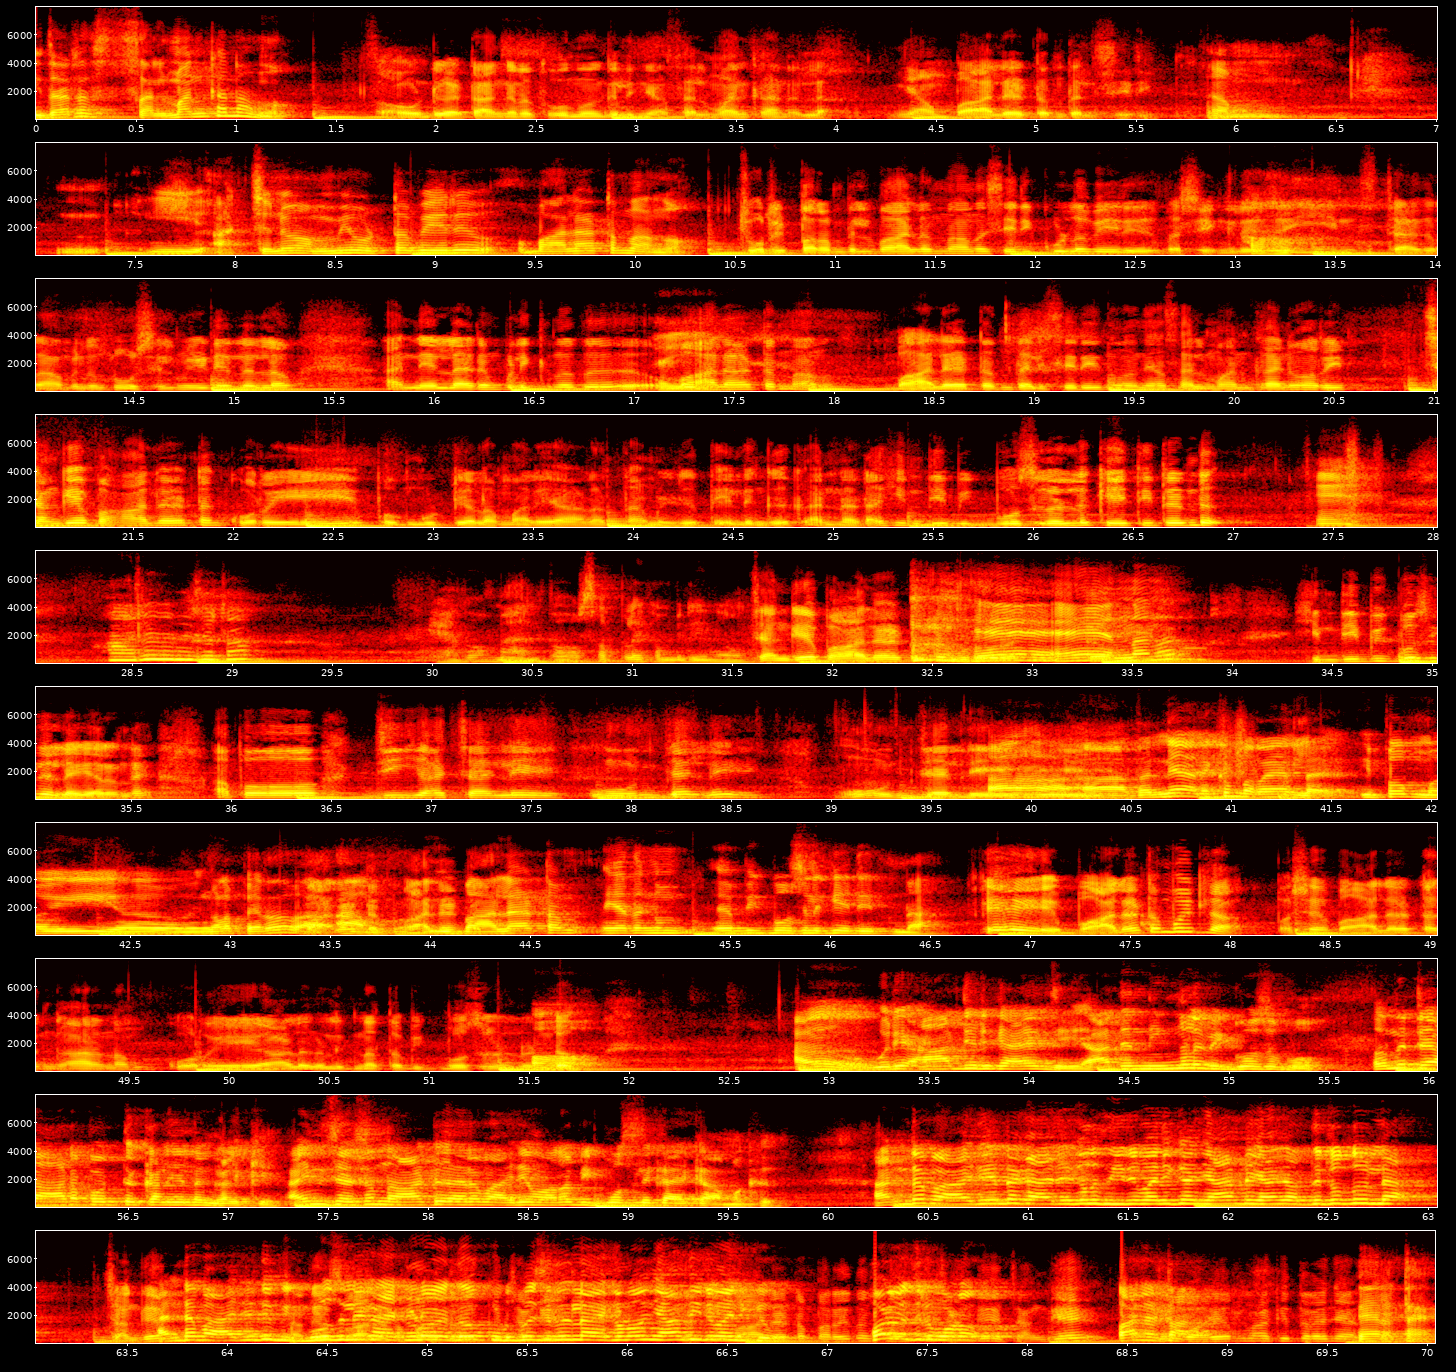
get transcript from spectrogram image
ഇതാരാ? സൽമാൻ ഖാനാണോ സൗണ്ട് കേട്ടാ അങ്ങനെ തോന്നുമെങ്കിൽ ഞാൻ സൽമാൻ ഖാൻ അല്ല ഞാൻ ബാലേട്ടൻ തലശ്ശേരി. ഈ അച്ഛനും അമ്മയും ഇട്ട പേര് ബാലാട്ടൻ എന്നാണോ ചുറിപ്പറമ്പിൽ ബാലെന്നാണ് ശരിക്കുള്ള പേര്. പക്ഷേ ഈ ഇൻസ്റ്റാഗ്രാമിലും സോഷ്യൽ മീഡിയയിലെല്ലാം അന്നെ എല്ലാരും വിളിക്കുന്നത് ബാലേട്ടൻ എന്നാണ്. ബാലേട്ടൻ തലശ്ശേരി എന്ന് പറഞ്ഞാൽ സൽമാൻ ഖാനും അറിയും. ചങ്കെ ബാലേട്ടൻ കുറേ പെൺകുട്ടികളെ മലയാളം തമിഴ് തെലുങ്ക് കന്നഡ ഹിന്ദി ബിഗ് ബോസുകളിൽ ചേട്ടാ? ഏതോ മാൻ പവർ സപ്ലൈ കമ്പനി ചങ്കെ ബാലേട്ടൻ എന്നാണ് ഹിന്ദി ബിഗ് ബോസിലല്ലേ കയറണ്ടേ അപ്പോ ജിയ ചലേ ഊഞ്ചലേ ഊഞ്ചലേ അതന്നെ എനക്കും പറയാനല്ലേ? ഇപ്പം ഈ നിങ്ങളെ പേര്. ബാലാട്ടം ഏതെങ്കിലും ബിഗ് ബോസിൽ കയറിയിട്ടുണ്ടാ ഏയ് ബാലാട്ടം പോയിട്ടില്ല. പക്ഷെ ബാലാട്ടം കാരണം കുറെ ആളുകൾ ഇന്നത്തെ ബിഗ് ബോസിൽ അത് ഒരു ആദ്യം ഒരു കാര്യം ചെയ്യും. ആദ്യം നിങ്ങൾ ബിഗ് ബോസ് പോകും എന്നിട്ട് ആടെ പോയിട്ട് കളിയെല്ലാം കളിക്കുക അതിന് ശേഷം നാട്ടുകാരെ മാത്രം ബിഗ് ബോസിലേക്ക് അയക്കാം നമുക്ക്. എന്റെ ഭാര്യന്റെ കാര്യങ്ങൾ തീരുമാനിക്കാൻ ഞാൻ ഞാൻ ചത്തിട്ടൊന്നുമില്ല. എന്റെ ഭാര്യന്റെ ബിഗ് ബോസിലേക്ക് അയക്കണോ? ഏതോ കുടുംബശ്രീയിൽ അയക്കണോ? ഞാൻ തീരുമാനിക്കും. വെച്ചിട്ട് പോടോ. വരട്ടെ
